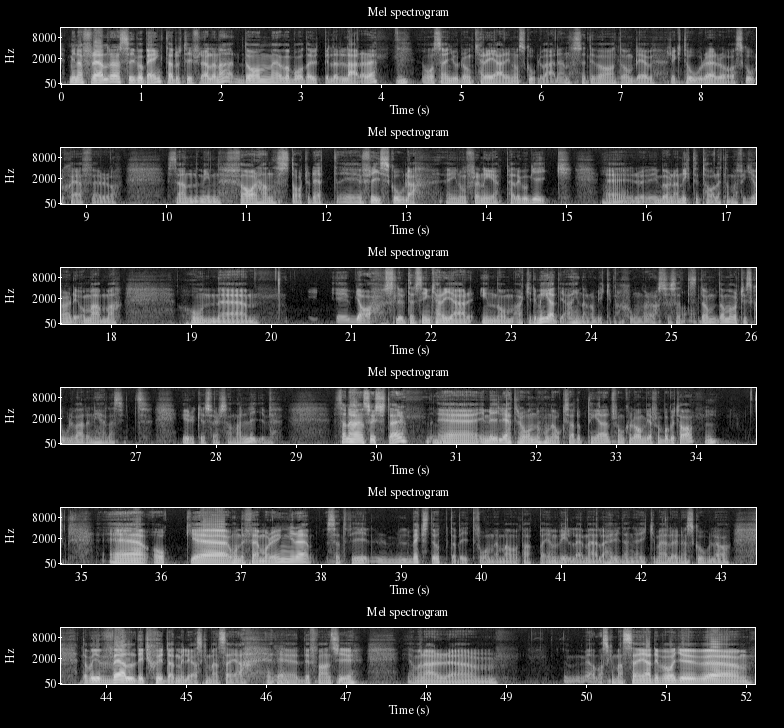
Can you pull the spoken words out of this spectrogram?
Mina föräldrar, Siv och Bengt, adoptivföräldrarna, de var båda utbildade lärare mm. och sen gjorde de karriär inom skolvärlden. Så det var, de blev rektorer och skolchefer och Sen min far han startade ett, en friskola inom Frené-pedagogik eh, i början av 90-talet när man fick göra det och mamma hon eh, Eh, ja, slutade sin karriär inom Academedia innan de gick i pension. Då. Så, så att de, de har varit i skolvärlden hela sitt yrkesverksamma liv. Sen har jag en syster, mm. eh, Emilia heter hon, hon är också adopterad från Colombia, från Bogotá. Mm. Eh, och eh, hon är fem år yngre, så att vi växte upp där vi två med mamma och pappa i en villa i Mälarhöjden. Jag gick i Mälarhöjdens skola. Och det var ju väldigt skyddad miljö ska man säga. Okay. Eh, det fanns ju, jag menar, um, ja vad ska man säga, det var ju eh,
